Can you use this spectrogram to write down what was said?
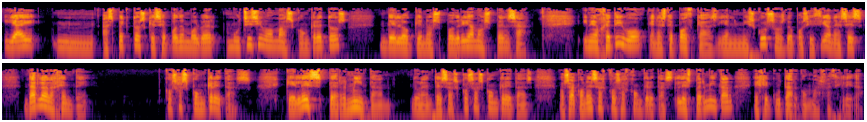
Y hay mm, aspectos que se pueden volver muchísimo más concretos de lo que nos podríamos pensar. Y mi objetivo, en este podcast y en mis cursos de oposiciones, es darle a la gente cosas concretas que les permitan durante esas cosas concretas, o sea, con esas cosas concretas, les permitan ejecutar con más facilidad.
